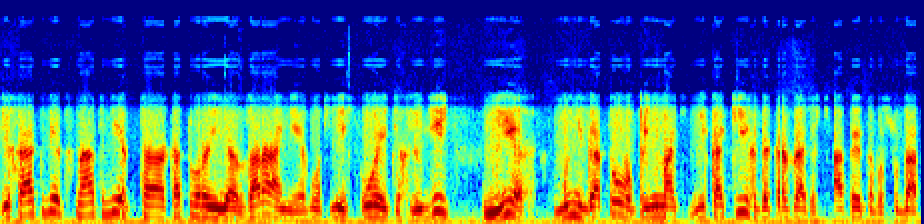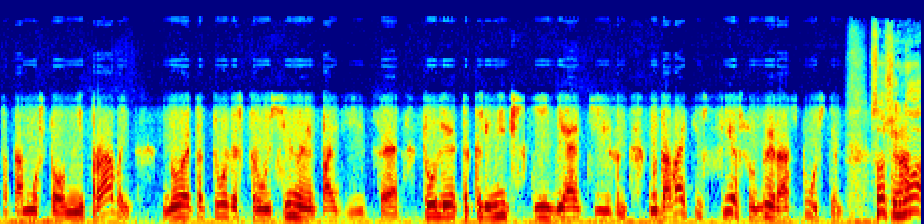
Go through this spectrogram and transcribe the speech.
И, соответственно, ответ, а, который я заранее вот есть у этих людей, нет, мы не готовы принимать никаких доказательств от этого суда, потому что он неправый, но это то ли страусиная позиция, то ли это клинический идиотизм. Ну давайте все суды распустим. Слушай, ну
